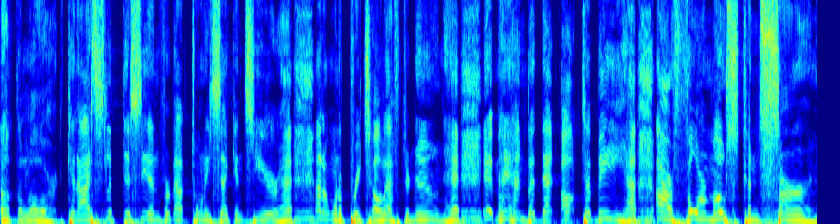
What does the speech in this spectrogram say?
of the Lord. Can I slip this in for about 20 seconds here? I don't want to preach all afternoon, eh, eh, man, but that ought to be eh, our foremost concern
